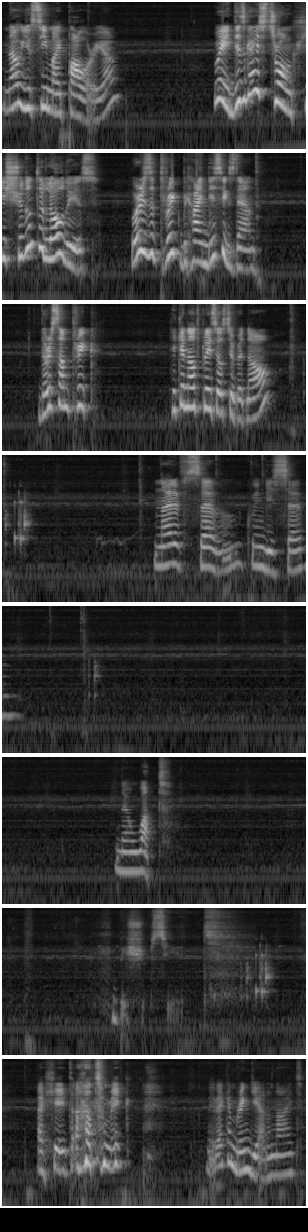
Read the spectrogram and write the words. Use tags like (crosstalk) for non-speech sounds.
Now you see my power, yeah? Wait, this guy is strong. He shouldn't allow this. Where is the trick behind this X then? There is some trick. He cannot play so stupid, no? Knight f7, queen d7. Then what? Bishop c8. I hate (laughs) make. Maybe I can bring the other knight.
